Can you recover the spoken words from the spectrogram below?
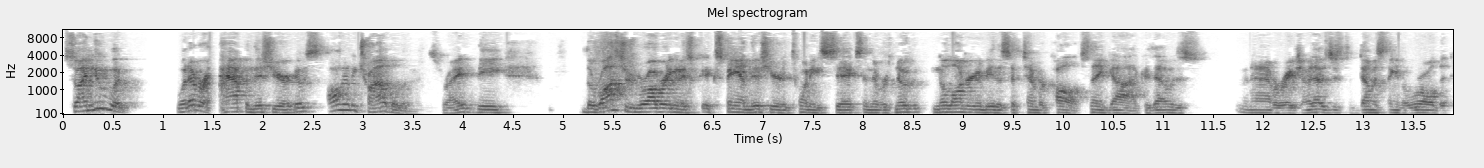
So I knew what whatever happened this year, it was all going to be trial balloons, right? The the rosters were already going to expand this year to 26, and there was no no longer going to be the September call-ups. Thank God, because that was an aberration. I mean, that was just the dumbest thing in the world. That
